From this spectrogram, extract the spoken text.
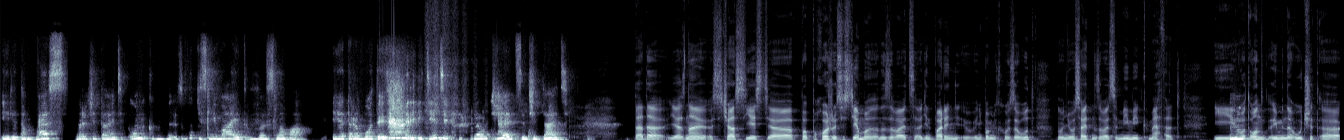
или там s прочитать, он как бы звуки сливает в слова. И это работает, и дети научаются читать. Да-да, я знаю. Сейчас есть э, похожая система, называется один парень, не помню, как его зовут, но у него сайт называется Mimic Method. И mm-hmm. вот он именно учит, э,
